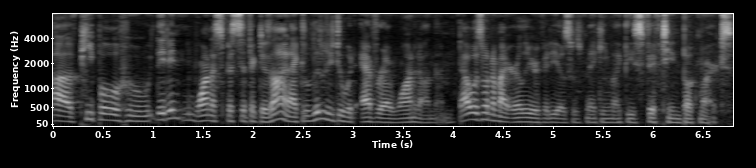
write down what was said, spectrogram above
of people who they didn't want a specific design. I could literally do whatever i wanted on them. That was one of my earlier videos was making like these 15 bookmarks.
